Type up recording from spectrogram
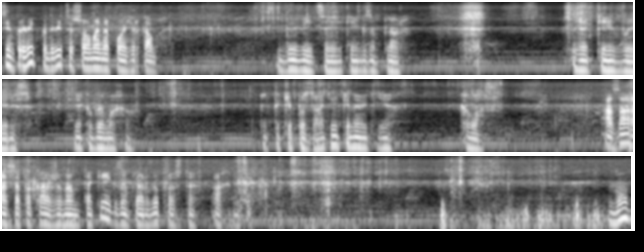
Всім привіт! Подивіться, що у мене по огіркам. Дивіться, який екземпляр. Який виріс. Як вимахав. Тут такі позадіньки навіть є. Клас. А зараз я покажу вам такий екземпляр, ви просто ахнете. Ну,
